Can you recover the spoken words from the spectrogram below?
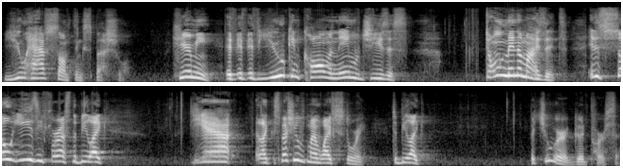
You have something special. Hear me. If, if, if you can call the name of Jesus, don't minimize it. It is so easy for us to be like, yeah, like, especially with my wife's story, to be like, but you were a good person.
